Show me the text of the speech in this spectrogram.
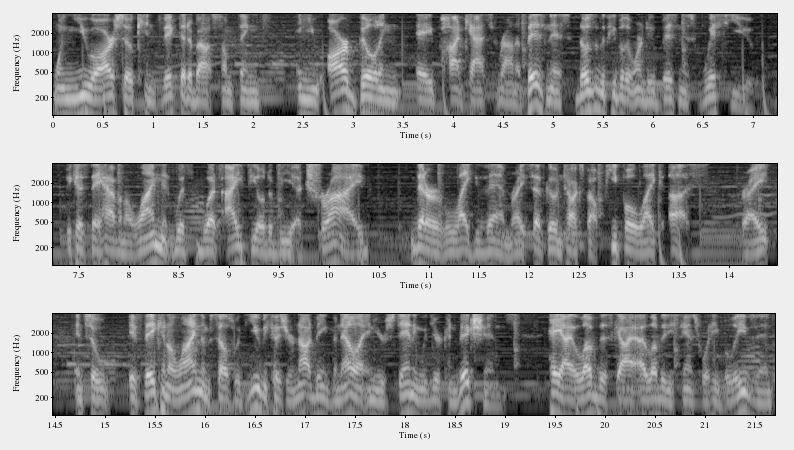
when you are so convicted about something and you are building a podcast around a business, those are the people that want to do business with you because they have an alignment with what I feel to be a tribe that are like them, right? Seth Godin talks about people like us, right? And so if they can align themselves with you because you're not being vanilla and you're standing with your convictions, hey, I love this guy. I love that he stands for what he believes in.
